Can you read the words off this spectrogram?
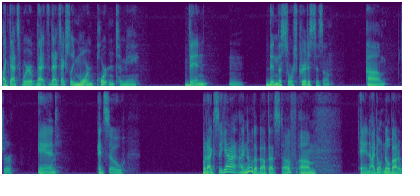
like that's where that's that's actually more important to me than hmm. than the source criticism um, Sure. and and so but i say yeah i know about that stuff. Um and i don't know about it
